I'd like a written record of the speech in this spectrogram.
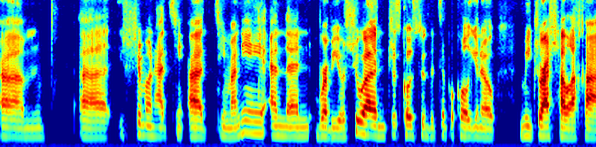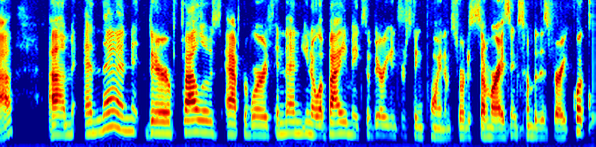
um, uh, Shimon had uh, Timani, and then Rabbi Yoshua, and just goes through the typical, you know, midrash halacha. Um, and then there follows afterwards, and then you know, Abaye makes a very interesting point. I'm sort of summarizing some of this very quickly.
